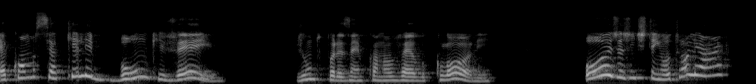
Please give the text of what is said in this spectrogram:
é como se aquele boom que veio junto, por exemplo, com a novela Clone, hoje a gente tem outro olhar.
